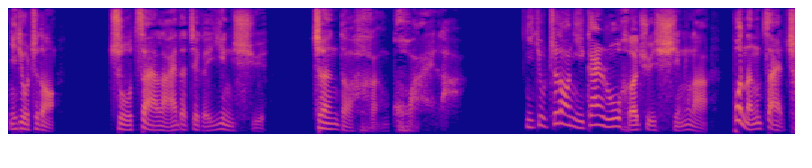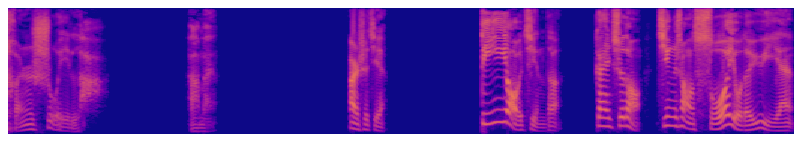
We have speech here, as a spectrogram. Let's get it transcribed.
你就知道主再来的这个应许真的很快了，你就知道你该如何去行了。不能再沉睡了，阿门。二十节，第一要紧的，该知道经上所有的预言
